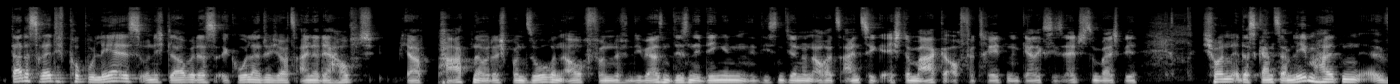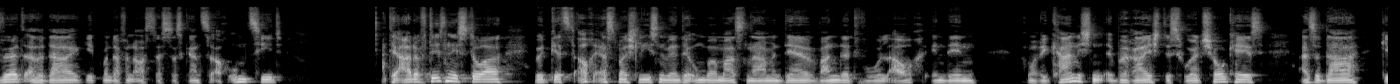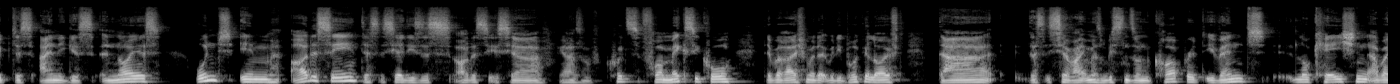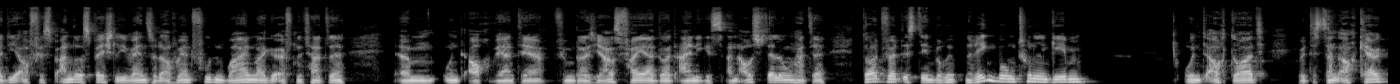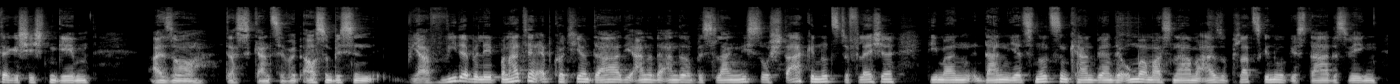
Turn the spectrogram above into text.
Da das relativ populär ist und ich glaube, dass Cola natürlich auch als einer der Haupt ja, oder Sponsoren auch von, von diversen Disney-Dingen, die sind ja nun auch als einzige echte Marke auch vertreten in Galaxy's Edge zum Beispiel, schon das Ganze am Leben halten wird. Also da geht man davon aus, dass das Ganze auch umzieht. Der Art of Disney Store wird jetzt auch erstmal schließen während der Umbaumaßnahmen. Der wandert wohl auch in den amerikanischen Bereich des World Showcase. Also da gibt es einiges Neues. Und im Odyssey, das ist ja dieses, Odyssey ist ja, ja, so kurz vor Mexiko, der Bereich, wo man da über die Brücke läuft, da, das ist ja, war immer so ein bisschen so ein Corporate Event Location, aber die auch für andere Special Events oder auch während Food and Wine mal geöffnet hatte, ähm, und auch während der 35-Jahresfeier dort einiges an Ausstellungen hatte. Dort wird es den berühmten Regenbogentunnel geben und auch dort wird es dann auch Charaktergeschichten geben. Also das Ganze wird auch so ein bisschen ja, wiederbelebt. Man hat ja in Epcot hier und da die eine oder andere bislang nicht so stark genutzte Fläche, die man dann jetzt nutzen kann während der Umbaumaßnahme. Also Platz genug ist da. Deswegen,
